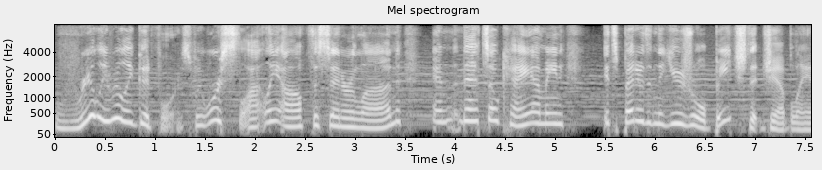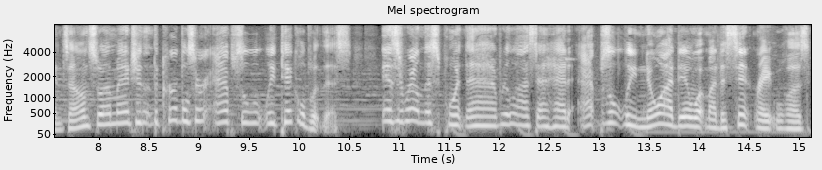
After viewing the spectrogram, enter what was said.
really, really good for us. We were slightly off the center line, and that's okay. I mean, it's better than the usual beach that Jeb lands on, so I imagine that the Kerbals are absolutely tickled with this. It's around this point that I realized I had absolutely no idea what my descent rate was,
